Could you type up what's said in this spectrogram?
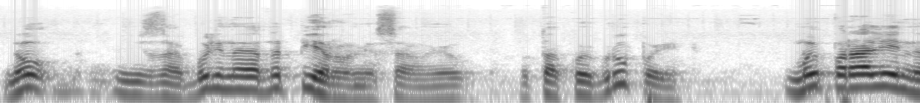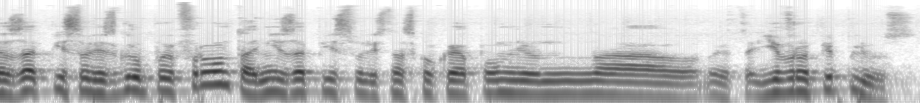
ну, не знаю, были, наверное, первыми самыми вот такой группой. Мы параллельно записывались с группой «Фронт», они записывались, насколько я помню, на это, Европе+. плюс.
